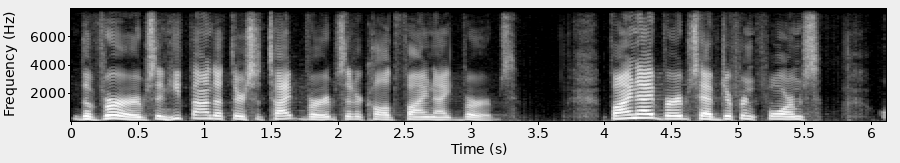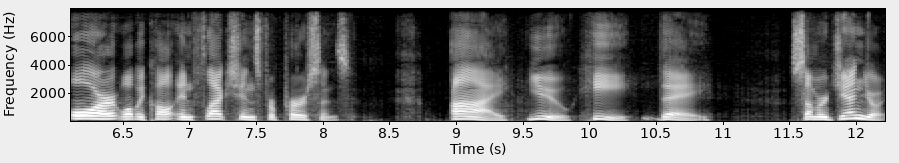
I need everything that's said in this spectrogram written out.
the verbs and he found out there's a type verbs that are called finite verbs. Finite verbs have different forms or what we call inflections for persons. I, you, he, they. Some are gender,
